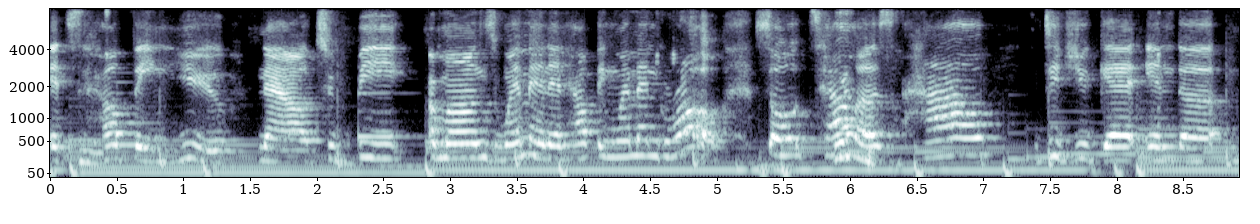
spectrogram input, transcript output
it's mm-hmm. helping you now to be amongst women and helping women grow. So tell yeah. us how did you get in the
